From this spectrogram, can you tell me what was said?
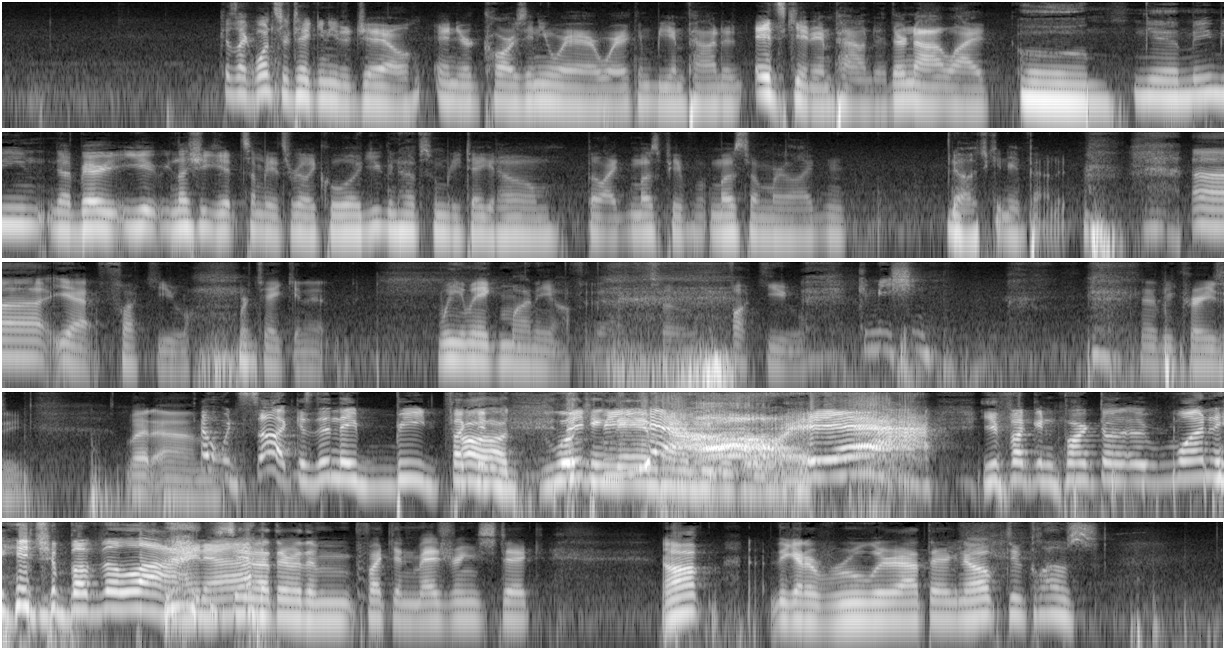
Because like once they're taking you to jail and your car's anywhere where it can be impounded, it's getting impounded. They're not like, um, yeah, maybe not very. You, unless you get somebody that's really cool, like, you can have somebody take it home. But like most people, most of them are like, "Mm, no, it's getting impounded. Uh, yeah. Fuck you. We're taking it. We make money off of that, so fuck you. Commission. That'd be crazy. But um, That would suck because then they'd be fucking Oh, looking they'd to be, impound yeah, oh yeah. You fucking parked on, uh, one inch above the line. you huh? stand out there with a fucking measuring stick. Oh, they got a ruler out there. Nope, too close.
